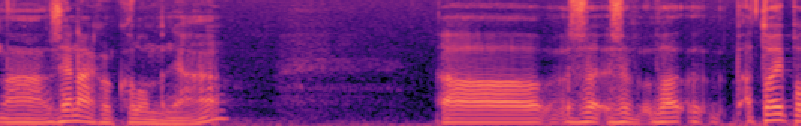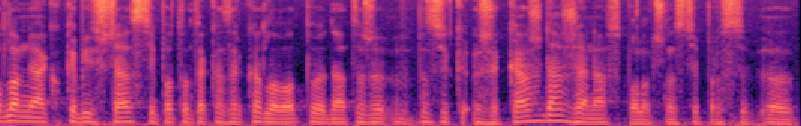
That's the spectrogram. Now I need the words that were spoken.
na ženách okolo mňa, Že, že, a to je podľa mňa ako keby šťastie potom taká zrkadlová odpoveď na to, že, že každá žena v spoločnosti proste, uh,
